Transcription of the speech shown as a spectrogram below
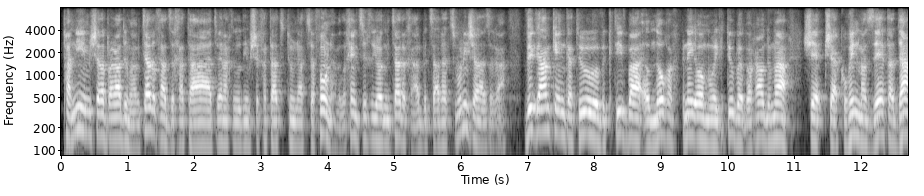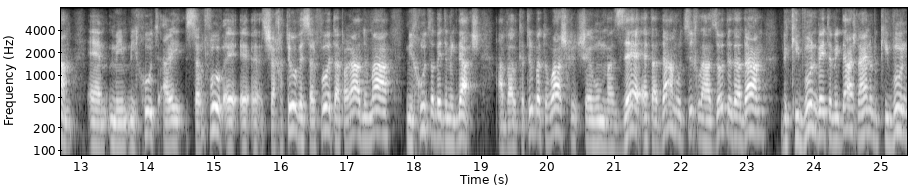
פנים של הפרה אדומה. מצד אחד זה חטאת, ואנחנו יודעים שחטאת תאונת צפונה, ולכן צריך להיות מצד אחד בצד הצפוני של האזהרה. וגם כן כתוב, וכתיב בה אל נוכח פני אוהל מועד, כתוב בפרה אדומה, שכשהכהן מזה את הדם אה, מחוץ, הרי שרפו, אה, אה, שחטו ושרפו את הפרה האדומה מחוץ לבית המקדש. אבל כתוב בתורה שכשהוא מזה את הדם, הוא צריך להזות את הדם בכיוון בית המקדש, דהיינו בכיוון,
